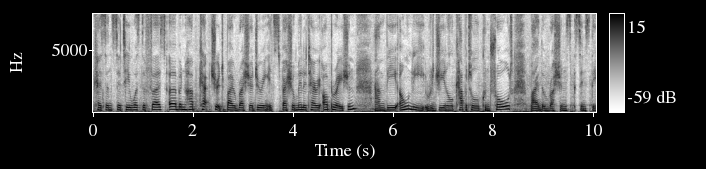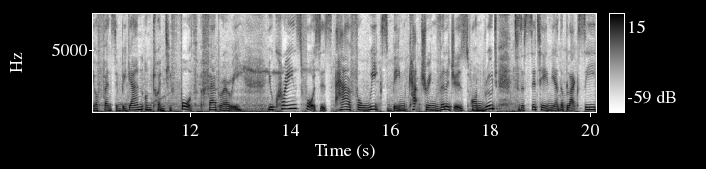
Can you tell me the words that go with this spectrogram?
Kherson City was the first urban hub captured by Russia during its special military operation and the only regional capital controlled by the Russians since the offensive began on 24th February. Ukraine's forces have for weeks been capturing villages en route to the city near the Black Sea,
